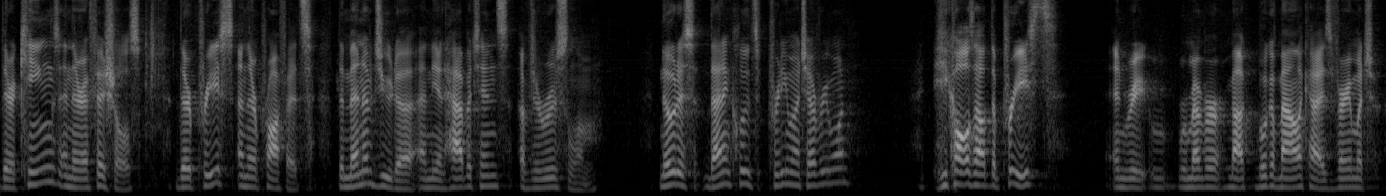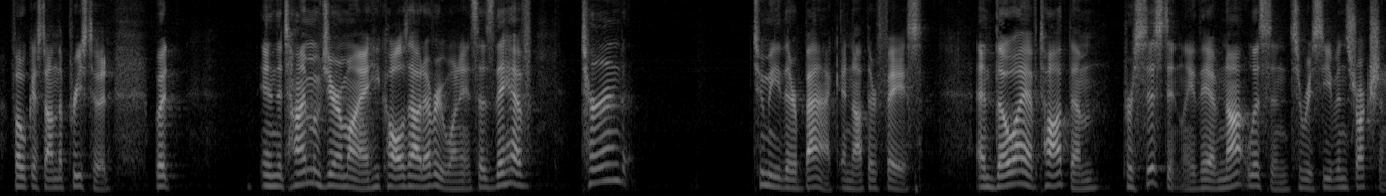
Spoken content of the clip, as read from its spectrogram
Their kings and their officials, their priests and their prophets, the men of Judah and the inhabitants of Jerusalem. Notice that includes pretty much everyone. He calls out the priests, and re- remember, book of Malachi is very much focused on the priesthood. But in the time of Jeremiah, he calls out everyone. And it says, They have turned to me their back and not their face. And though I have taught them persistently, they have not listened to receive instruction.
